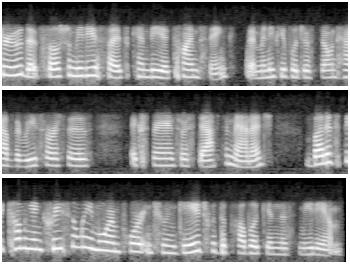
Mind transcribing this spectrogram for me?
true that social media sites can be a time sink, that many people just don't have the resources, experience, or staff to manage, but it's becoming increasingly more important to engage with the public in this medium.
